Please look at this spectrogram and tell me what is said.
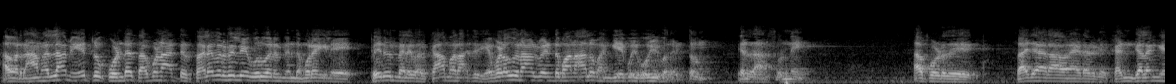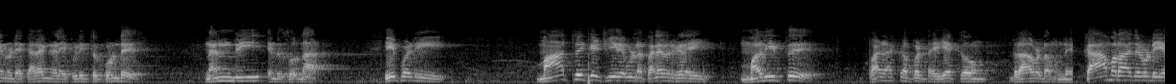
அவர் நாமெல்லாம் ஏற்றுக்கொண்ட தமிழ்நாட்டு தலைவர்களிலே ஒருவர் என்கின்ற முறையிலே பெருந்தலைவர் காமராஜர் எவ்வளவு நாள் வேண்டுமானாலும் அங்கே போய் ஓய்வு பெறட்டும் என்று நான் சொன்னேன். அப்பொழுது ராஜாராவ அவர்கள் கண்கலங்க என்னுடைய கரங்களை பிடித்துக் கொண்டு நன்றி என்று சொன்னார். இப்படி மாற்று கட்சியில் உள்ள தலைவர்களை மதித்து பழக்கப்பட்ட இயக்கம் திராவிட காமராஜருடைய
